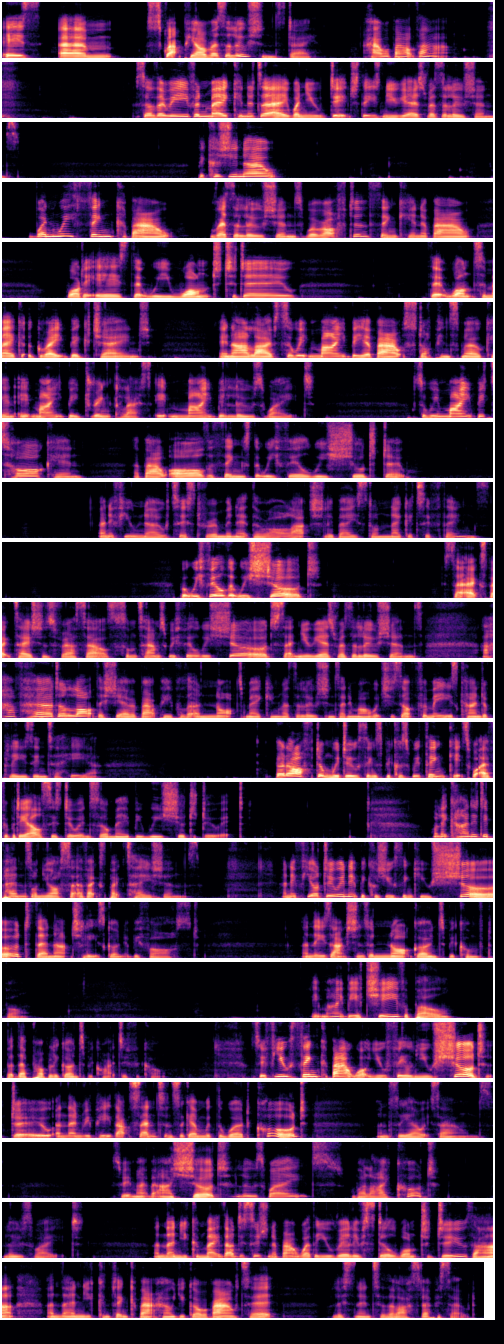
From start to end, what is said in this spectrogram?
is um, Scrap Your Resolutions Day. How about that? So they're even making a day when you ditch these New Year's resolutions. Because you know, when we think about resolutions, we're often thinking about what it is that we want to do, that want to make a great big change in our lives. So it might be about stopping smoking, it might be drink less, it might be lose weight. So we might be talking about all the things that we feel we should do. And if you noticed for a minute, they're all actually based on negative things. But we feel that we should set expectations for ourselves. Sometimes we feel we should set New Year's resolutions. I have heard a lot this year about people that are not making resolutions anymore, which is uh, for me is kind of pleasing to hear. But often we do things because we think it's what everybody else is doing, so maybe we should do it. Well, it kind of depends on your set of expectations. And if you're doing it because you think you should, then actually it's going to be forced. And these actions are not going to be comfortable. It might be achievable, but they're probably going to be quite difficult. So if you think about what you feel you should do and then repeat that sentence again with the word could and see how it sounds. So it might be I should lose weight. Well, I could lose weight. And then you can make that decision about whether you really still want to do that. And then you can think about how you go about it, listening to the last episode.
